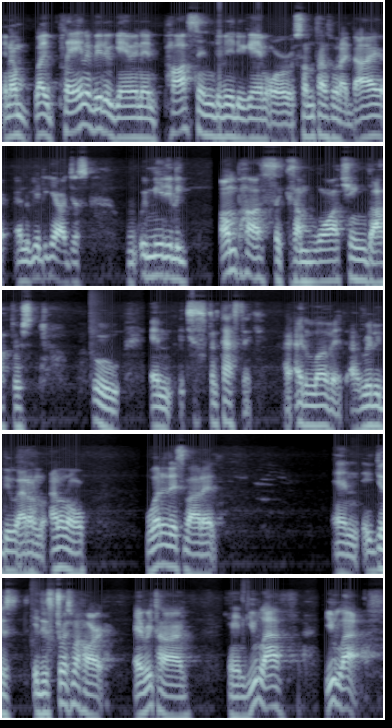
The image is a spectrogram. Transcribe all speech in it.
and I'm like playing a video game and then pausing the video game, or sometimes when I die in the video game, I just immediately unpause because I'm watching Doctors Who, and it's just fantastic. I, I love it. I really do. I don't. I don't know what it is about it. And it just it destroys my heart every time. And you laugh you laugh.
